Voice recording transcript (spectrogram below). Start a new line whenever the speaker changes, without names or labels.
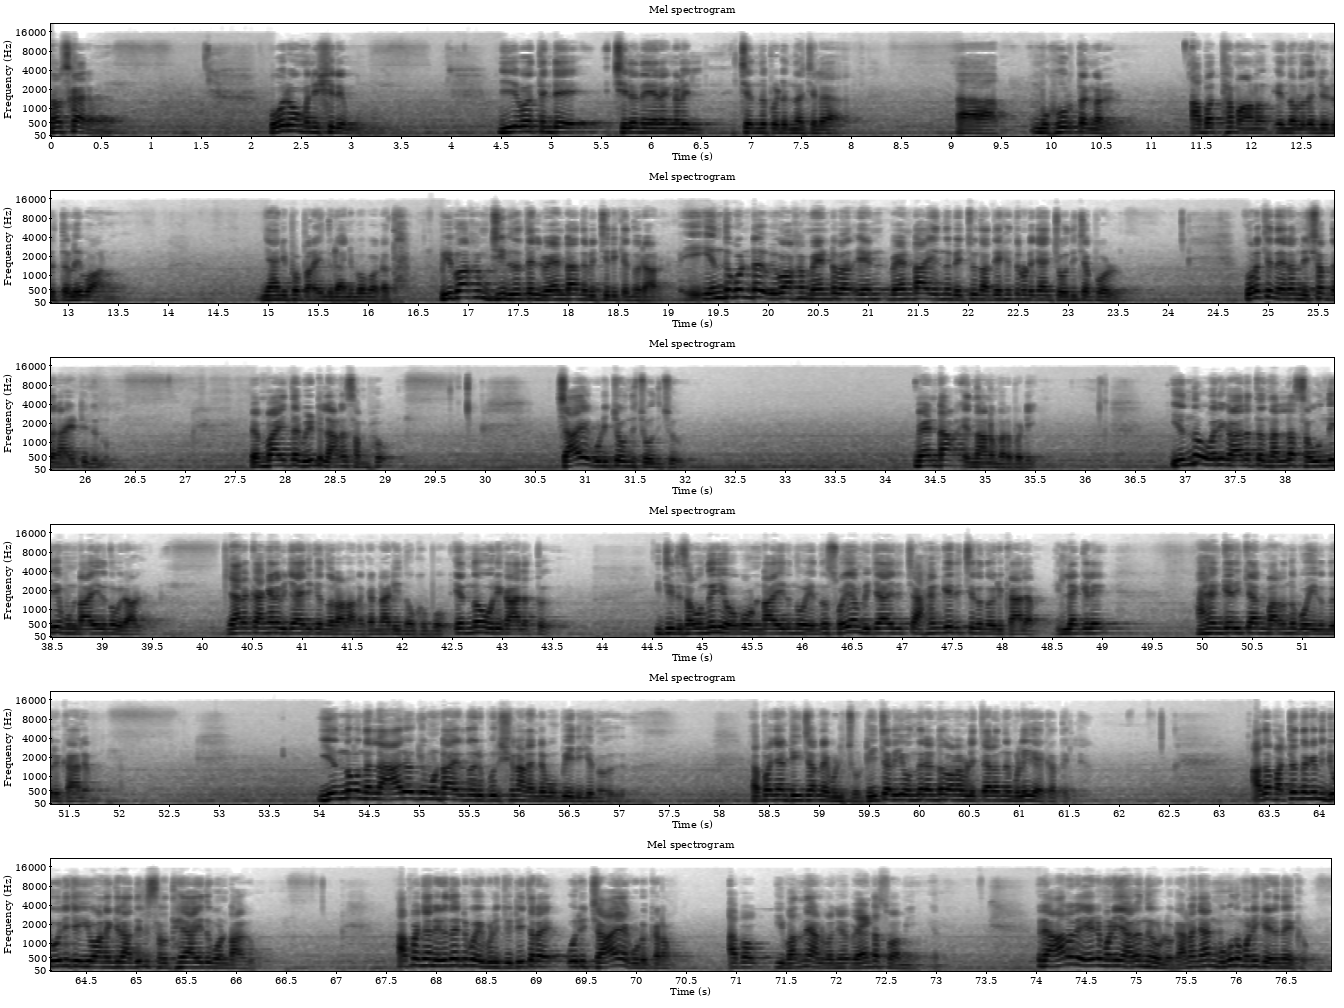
നമസ്കാരം. ഓരോ മനുഷ്യരും ജീവിതത്തിന്റെ ചില നേരങ്ങളിൽ ചെന്ന് പെടുന്ന ചില മുഹൂർത്തങ്ങൾ അബദ്ധമാണ് എന്നുള്ളതിന്റെ ഒരു തെളിവാണ്. ഞാനിപ്പോൾ പറയുന്നൊരു അനുഭവ കഥ വിവാഹം ജീവിതത്തിൽ വേണ്ട എന്ന് വെച്ചിരിക്കുന്ന ഒരാൾ. എന്തുകൊണ്ട് വിവാഹം വേണ്ട വേണ്ട എന്ന് വെച്ചു എന്ന് അദ്ദേഹത്തിനോട് ഞാൻ ചോദിച്ചപ്പോൾ കുറച്ചു നേരം നിശബ്ദനായിട്ടിരുന്നു. വെമ്പായത്തെ വീട്ടിലാണ് സംഭവം. ചായ കുടിച്ചോ എന്ന് ചോദിച്ചു. വേണ്ട എന്നാണ് മറുപടി. എന്നോ ഒരു കാലത്ത് നല്ല സൗന്ദര്യമുണ്ടായിരുന്ന ഒരാൾ ഞാനൊക്കെ അങ്ങനെ വിചാരിക്കുന്ന ഒരാളാണ് കണ്ണാടി നോക്കുമ്പോൾ. എന്നോ ഒരു കാലത്ത് ഇച്ചിരി സൗന്ദര്യമൊക്കെ ഉണ്ടായിരുന്നു എന്ന് സ്വയം വിചാരിച്ച് അഹങ്കരിച്ചിരുന്ന ഒരു കാലം ഇല്ലെങ്കിൽ അഹങ്കരിക്കാൻ മറന്നുപോയിരുന്നൊരു കാലം. എന്നും നല്ല ആരോഗ്യമുണ്ടായിരുന്ന ഒരു പുരുഷനാണ് എന്റെ മുമ്പിൽ ഇരിക്കുന്നത്. അപ്പോൾ ഞാൻ ടീച്ചറിനെ വിളിച്ചു. ടീച്ചർ ഈ ഒന്ന് രണ്ട് തവണ വിളിച്ചാലൊന്നും വിളി കേൾക്കത്തില്ല. അത് മറ്റെന്തെങ്കിലും ജോലി ചെയ്യുവാണെങ്കിൽ അതിൽ ശ്രദ്ധയായത് കൊണ്ടാകും. അപ്പോൾ ഞാൻ എഴുന്നേറ്റ് പോയി വിളിച്ചു. ടീച്ചറെ ഒരു ചായ കൊടുക്കണം. അപ്പോൾ ഈ വന്നയാൾ പറഞ്ഞു വേണ്ട സ്വാമി. എന്ന്. ഒരു ആറര ഏഴ് മണിയാകുന്നേ ഉള്ളൂ. കാരണം ഞാൻ മൂന്ന് മണിക്ക് എഴുന്നേക്കും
